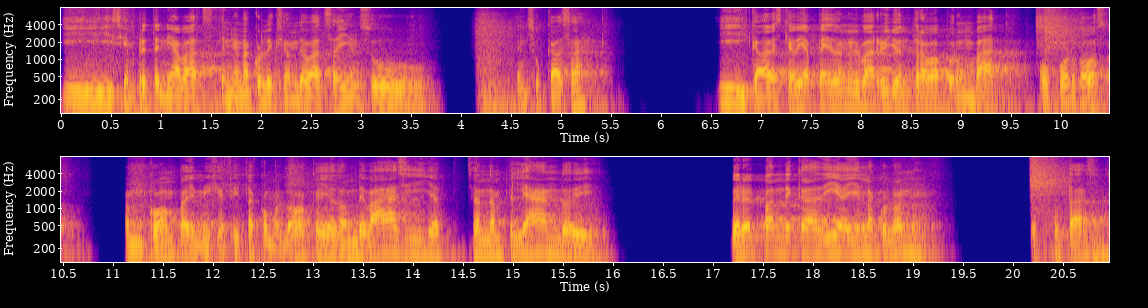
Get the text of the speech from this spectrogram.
y siempre tenía bats, tenía una colección de bats ahí en su, en su casa. Y cada vez que había pedo en el barrio, yo entraba por un bat o por dos a mi compa y mi jefita como loca, ¿y a dónde vas? Y ya se andan peleando y... Pero el pan de cada día ahí en la colonia, los putazos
